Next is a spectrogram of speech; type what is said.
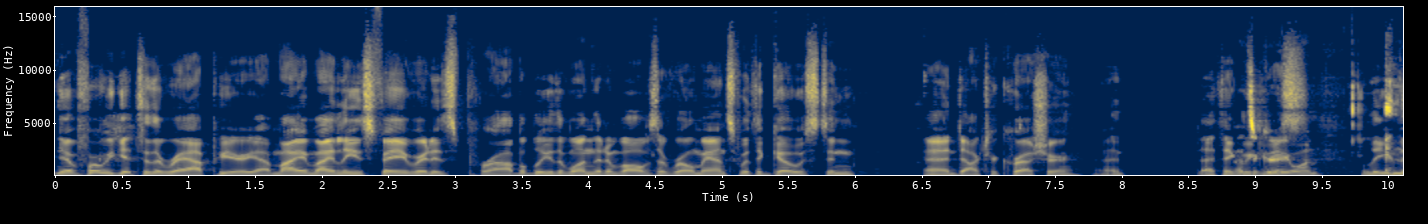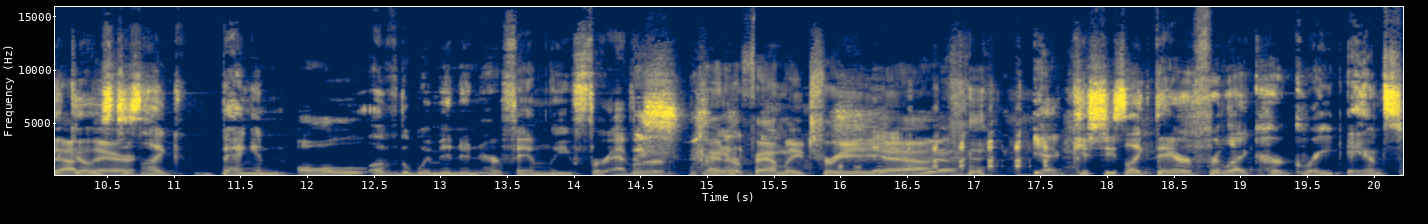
Yeah, before we get to the wrap here, yeah, my my least favorite is probably the one that involves a romance with a ghost and uh, Doctor Crusher. I, I think That's we a can great just one. Leave And the ghost there. is like banging all of the women in her family forever. and her family tree. Yeah. Yeah, yeah, because she's like there for like her great aunt's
